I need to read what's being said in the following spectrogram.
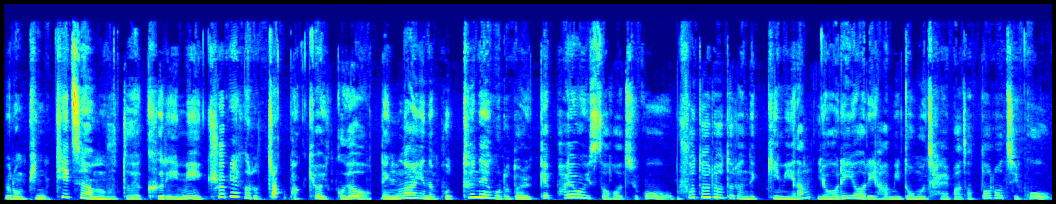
이런 빈티지한 무드의 그림이 큐빅으로 쫙 박혀 있고요. 넥라인은 보트넥으로 넓게 파여 있어가지고 후드르드한 느낌이랑 여리여리함이 너무 잘 맞아 떨어지고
